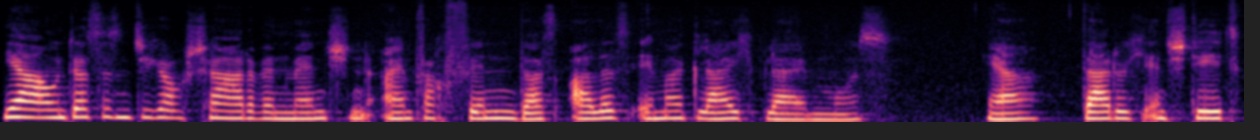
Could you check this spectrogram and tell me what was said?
Ja, und das ist natürlich auch schade, wenn Menschen einfach finden, dass alles immer gleich bleiben muss. Ja, dadurch entsteht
